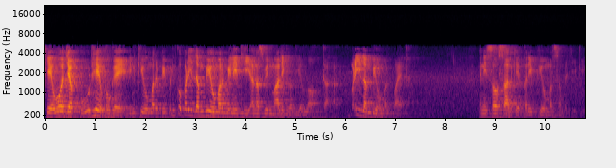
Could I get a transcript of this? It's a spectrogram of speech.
کہ وہ جب بوڑھے ہو گئے، ان کی عمر بھی، ان کو بڑی لمبی عمر ملی تھی، انس بن مالک رضی اللہ تعالیٰ، بڑی لمبی عمر پایا تھا۔ یعنی سو سال کے قریب کی عمر سمجھیے گی۔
